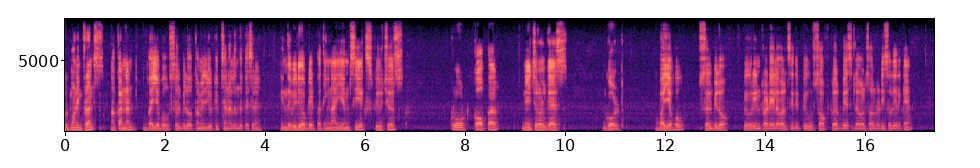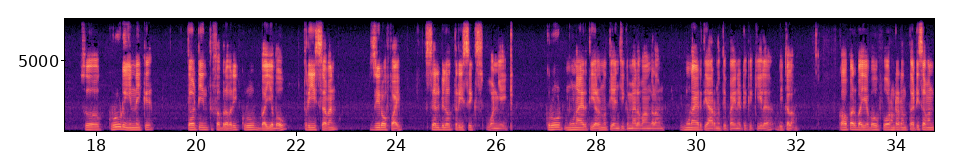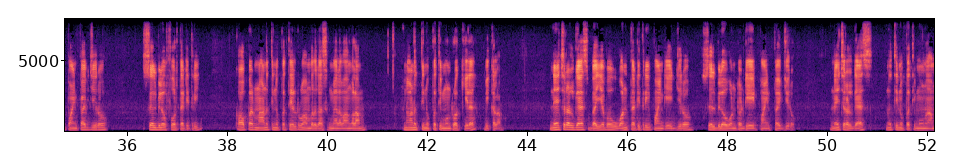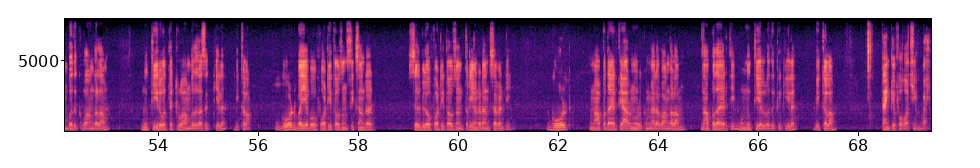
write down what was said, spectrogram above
Good morning friends நான் Kannan. Buy above sell below Tamil YouTube சேனல்லேருந்து பேசுகிறேன் இந்த video update பார்த்தீங்கன்னா MCX futures crude copper natural gas gold buy above sell below pure intraday levels இது pure software based levels already சொல்லியிருக்கேன். So crude இன்னைக்கு thirteenth February crude buy above three seven zero five sell below three six one eight crude மூணாயிரத்தி எழுநூற்றி அஞ்சுக்கு மேலே வாங்கலாம். மூணாயிரத்தி அறநூற்றி பதினெட்டுக்கு கீழே விற்கலாம். Copper buy above four hundred and thirty seven point five zero sell below four thirty three copper நானூற்றி முப்பத்தேழு ரூபா ஐம்பது காசுக்கு மேலே வாங்கலாம். நானூற்றி முப்பத்தி மூணு ரூபா கீழே விற்கலாம். Natural gas buy above one thirty three point eight zero sell below one twenty eight point five zero natural gas நூற்றி முப்பத்தி மூணு ஐம்பதுக்கு வாங்கலாம். நூற்றி இருபத்தெட்டு ரூபா ஐம்பது காசுக்கு கீழே விற்கலாம். Gold buy above forty thousand six hundred sell below forty thousand three hundred and seventy gold நாற்பதாயிரத்தி அறநூறுக்கு மேலே வாங்கலாம். நாற்பதாயிரத்தி முந்நூற்றி எழுபதுக்கு கீழே விற்கலாம். தேங்க்யூ ஃபார் வாட்சிங் பை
